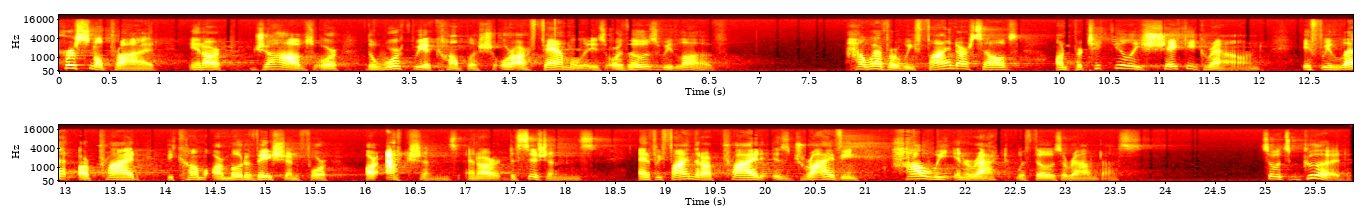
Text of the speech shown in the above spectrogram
personal pride in our jobs or the work we accomplish or our families or those we love. However, we find ourselves on particularly shaky ground if we let our pride become our motivation for our actions and our decisions, and if we find that our pride is driving how we interact with those around us. So it's good.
